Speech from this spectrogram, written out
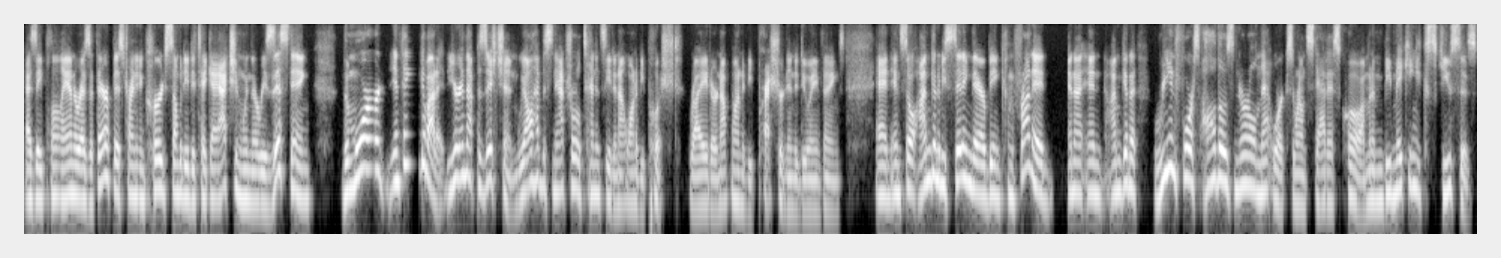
as a planner, as a therapist, trying to encourage somebody to take action when they're resisting, the more, and think about it, you're in that position. We all have this natural tendency to not want to be pushed, right? Or not want to be pressured into doing things. And, and so I'm going to be sitting there being confronted and I and I'm going to reinforce all those neural networks around status quo. I'm going to be making excuses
